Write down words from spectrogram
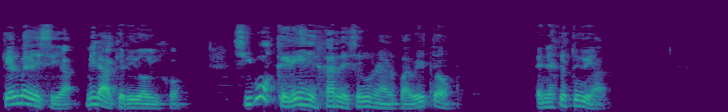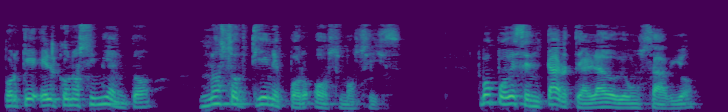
que él me decía, mira, querido hijo, si vos querés dejar de ser un analfabeto, tenés que estudiar. Porque el conocimiento no se obtiene por osmosis. Vos podés sentarte al lado de un sabio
